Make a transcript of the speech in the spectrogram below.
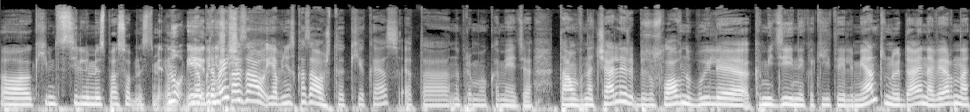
э, какими-то сильными способностями. Ну, я, бы не сказала, я бы не сказала, что Kick-Ass — это напрямую комедия. Там вначале, безусловно, были комедийные какие-то элементы, ну и да, и, наверное,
